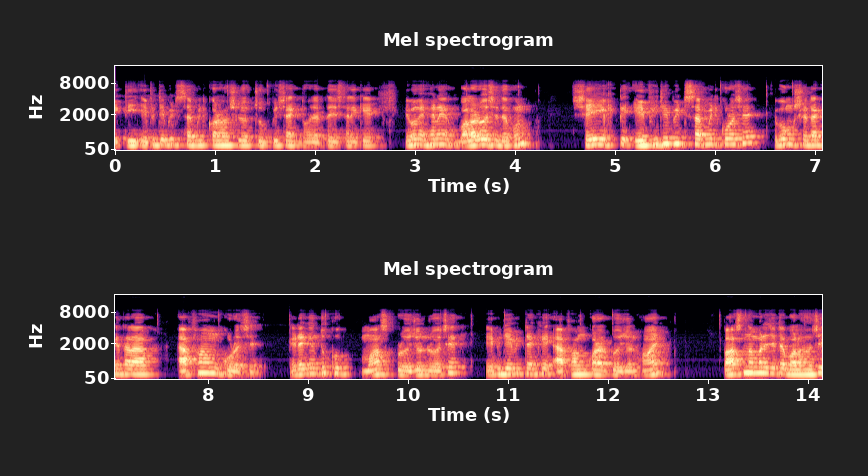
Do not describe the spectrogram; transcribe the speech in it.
একটি এফিডেভিট সাবমিট করা হয়েছিল চব্বিশ এক দু হাজার তেইশ তারিখে। এবং এখানে বলা রয়েছে, দেখুন, সেই একটি এফিডেভিট সাবমিট করেছে এবং সেটাকে তারা অ্যাফার্ম করেছে। এটা কিন্তু খুব মাস্ট প্রয়োজন রয়েছে। এফিডেভিটটাকে অ্যাফার্ম করার প্রয়োজন হয়। পাঁচ নম্বরে যেটা বলা হয়েছে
